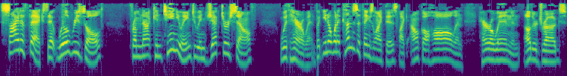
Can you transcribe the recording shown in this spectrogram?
side effects that will result from not continuing to inject yourself with heroin. But you know, when it comes to things like this, like alcohol and heroin and other drugs,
